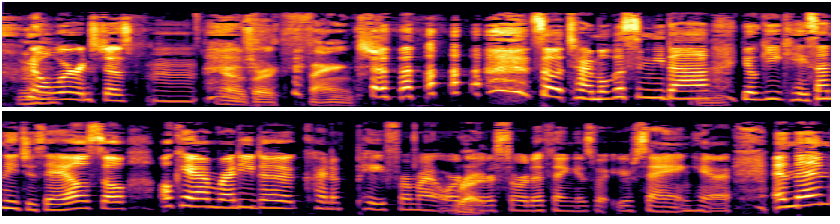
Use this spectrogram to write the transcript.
no words, just mm. You know, it's like, thanks. so 잘 먹었습니다. Mm. 여기 계산해 주세요. So okay, I'm ready to kind of pay for my order, Right. sort of thing, is what you're saying here. And then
